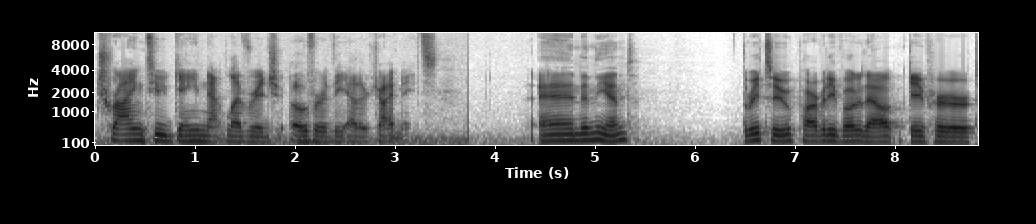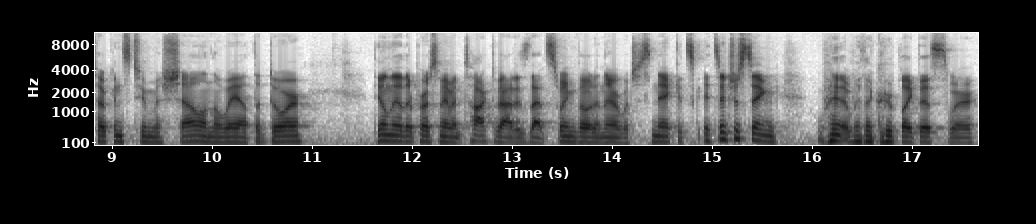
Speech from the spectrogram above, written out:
trying to gain that leverage over the other tribe mates and in the end 3-2 parvati voted out gave her tokens to michelle on the way out the door. The only other person we haven't talked about is that swing vote in there which is nick. It's it's interesting with, with a group like this where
